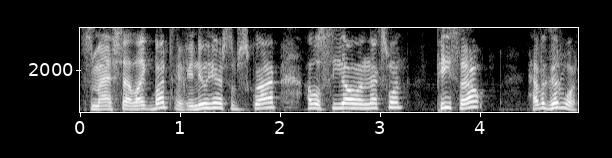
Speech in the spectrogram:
smash that like button. If you're new here, subscribe. I will see y'all in the next one. Peace out. Have a good one.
